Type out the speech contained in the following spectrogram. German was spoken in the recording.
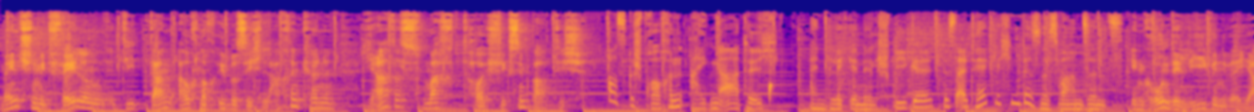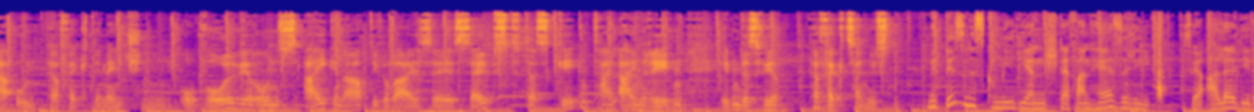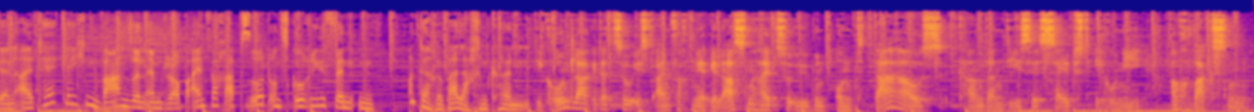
Menschen mit Fehlern, die dann auch noch über sich lachen können, ja, das macht häufig sympathisch. Ausgesprochen eigenartig. Ein Blick in den Spiegel des alltäglichen Business-Wahnsinns. Im Grunde lieben wir ja unperfekte Menschen, obwohl wir uns eigenartigerweise selbst das Gegenteil einreden, eben dass wir perfekt sein müssten. Mit Business-Comedian Stefan Häseli. Für alle, die den alltäglichen Wahnsinn im Job einfach absurd und skurril finden und darüber lachen können. Die Grundlage dazu ist einfach mehr Gelassenheit zu üben und daraus kann dann diese Selbstironie auch wachsen.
